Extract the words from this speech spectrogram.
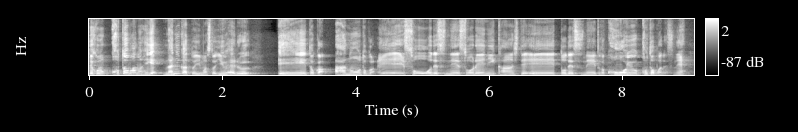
で、この言葉のヒゲ、何かと言いますと、いわゆる、えーとか、あのとか、えー、そうですね、それに関して、えーとですね、とか、こういう言葉ですね。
